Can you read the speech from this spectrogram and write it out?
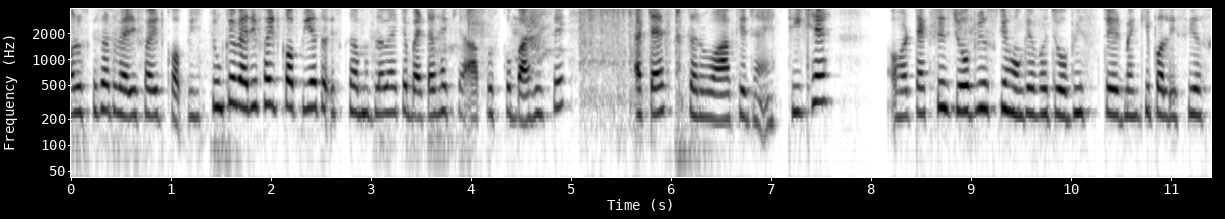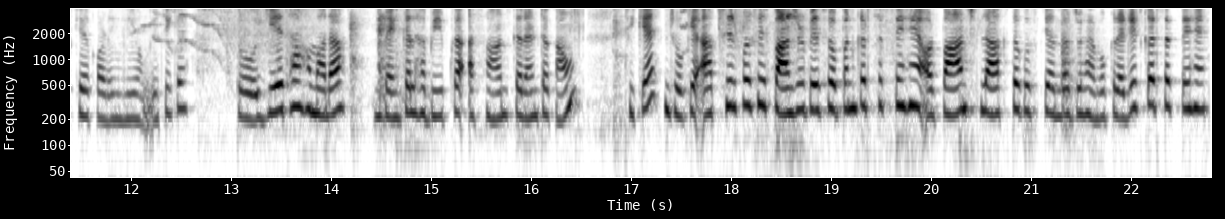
और उसके साथ वेरीफाइड कॉपी क्योंकि वेरीफाइड कॉपी है तो इसका मतलब है कि बेटर है कि आप उसको बाहर से अटेस्ट करवा के जाएँ, ठीक है? और टैक्सेस जो भी उसके होंगे, वो जो भी स्टेट बैंक की पॉलिसी है, उसके अकॉर्डिंगली होंगे, ठीक है? तो ये था हमारा बैंकल हबीब का आसान करंट अकाउंट ठीक है? जो कि आप सिर्फ़ और सिर्फ़ पाँच रुपये से ओपन कर सकते हैं और पाँच लाख तक उसके अंदर जो है वो क्रेडिट कर सकते हैं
